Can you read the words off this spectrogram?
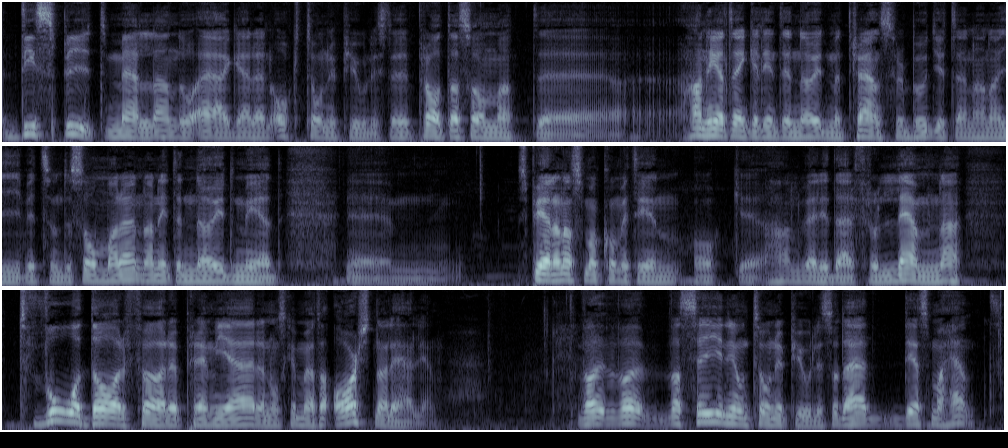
dispyt mellan då ägaren och Tony Pulis. Det pratas om att eh, han helt enkelt inte är nöjd med transferbudgeten han har givits under sommaren. Han är inte nöjd med eh, spelarna som har kommit in och eh, han väljer därför att lämna två dagar före premiären. De ska möta Arsenal i helgen. Vad, va, vad säger ni om Tony Pulis och det, här, det som har hänt?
